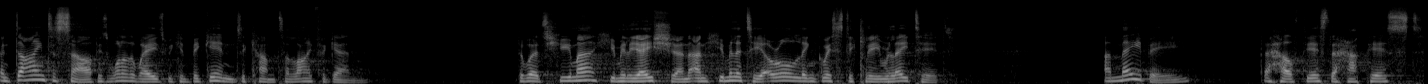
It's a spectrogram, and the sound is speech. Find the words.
And dying to self is one of the ways we can begin to come to life again. The words humor, humiliation, and humility are all linguistically related. And maybe the healthiest, the happiest,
